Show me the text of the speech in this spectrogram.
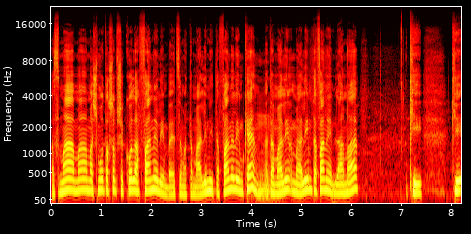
אז מה, מה המשמעות עכשיו שכל הפאנלים בעצם, אתה מעלים לי את הפאנלים? כן, Mm. אתה מעלים, מעלים את הפאנלים, למה? כי, כי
